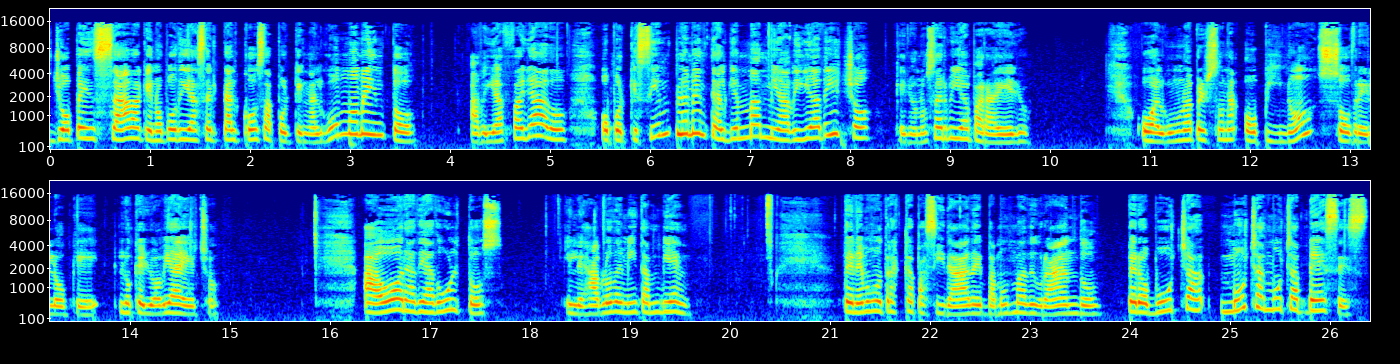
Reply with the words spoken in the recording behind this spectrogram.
Yo pensaba que no podía hacer tal cosa porque en algún momento había fallado o porque simplemente alguien más me había dicho que yo no servía para ello. O alguna persona opinó sobre lo que, lo que yo había hecho. Ahora de adultos, y les hablo de mí también, tenemos otras capacidades, vamos madurando, pero muchas, muchas, muchas veces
